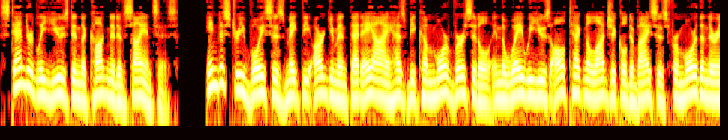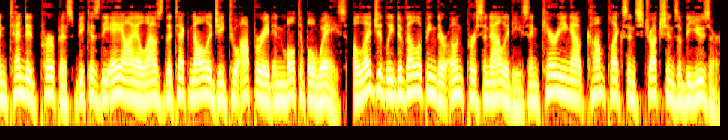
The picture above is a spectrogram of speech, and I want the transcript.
standardly used in the cognitive sciences. Industry voices make the argument that AI has become more versatile in the way we use all technological devices for more than their intended purpose because the AI allows the technology to operate in multiple ways, allegedly developing their own personalities and carrying out complex instructions of the user.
